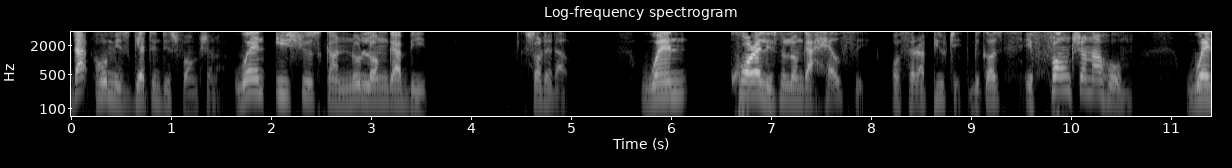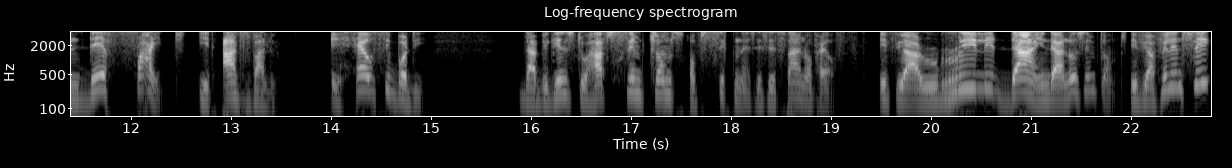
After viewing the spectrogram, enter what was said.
that home is getting dysfunctional when issues can no longer be sorted out. When quarrel is no longer healthy or therapeutic because a functional home, when they fight, it adds value. A healthy body that begins to have symptoms of sickness is a sign of health. If you are really dying, there are no symptoms. If you are feeling sick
